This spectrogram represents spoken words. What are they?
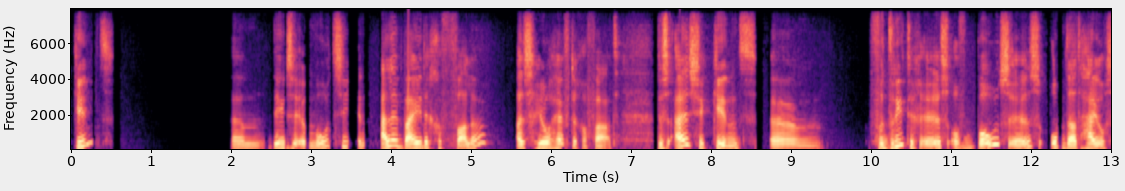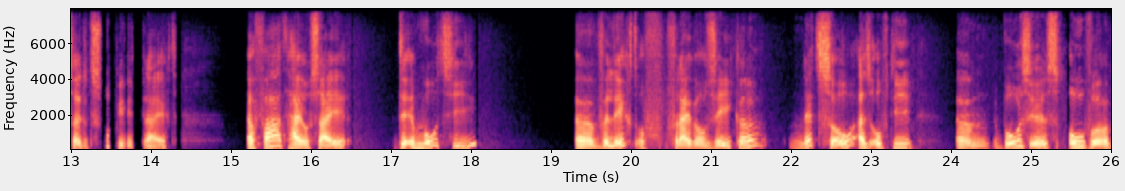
kind um, deze emotie in allebei de gevallen als heel heftig ervaart. Dus als je kind um, verdrietig is of boos is omdat hij of zij het snoepje niet krijgt, ervaart hij of zij de emotie uh, wellicht of vrijwel zeker net zo alsof die um, boos is over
